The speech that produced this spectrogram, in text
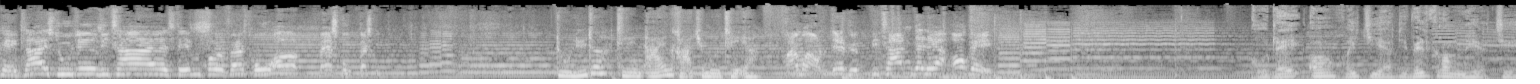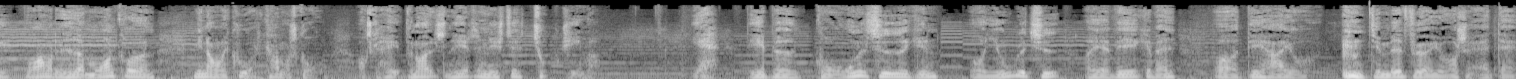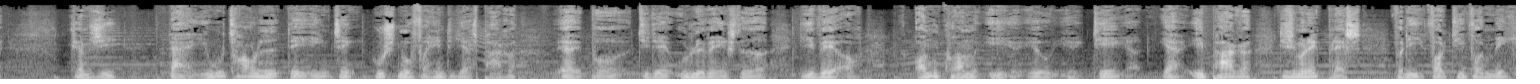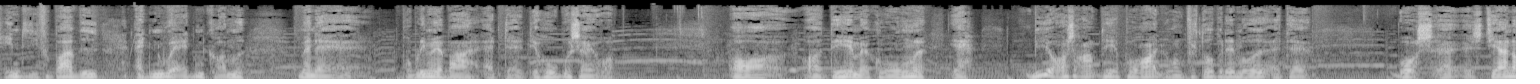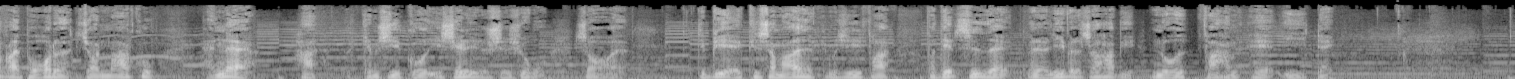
Okay, klar i studiet. Vi tager øh, stemmen på første ro, og værsgo, værsgo. Du lytter til din egen radiomodtager. Fremragende, den er købt. Vi tager den, den her. Okay. Goddag og rigtig hjertelig velkommen her til programmet, der hedder Morgenkrøden. Mit navn er Kurt Kammersgaard og skal have fornøjelsen her de næste to timer. Ja, det er blevet coronatid igen, og juletid, og jeg ved ikke hvad, og det har jo, det medfører jo også, at der, kan man sige, der er juletravlighed, det er en ting. Husk nu for at hente jeres pakker øh, på de der udleveringssteder. De er ved at omkomme i, i, i, de, ja, i pakker. De er simpelthen ikke plads, fordi folk de får dem ikke hentet. De får bare at vide, at nu er den kommet. Men øh, problemet er bare, at øh, det håber sig jo op. Og, og det her med corona, ja, vi er også ramt her på radioen, forstået på den måde, at uh, vores uh, stjernereporter John Marco, han er, har, kan man sige, gået i selvisolation, så uh, det bliver ikke til så meget, kan man sige, fra, fra den side af, men alligevel så har vi noget fra ham her i dag.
